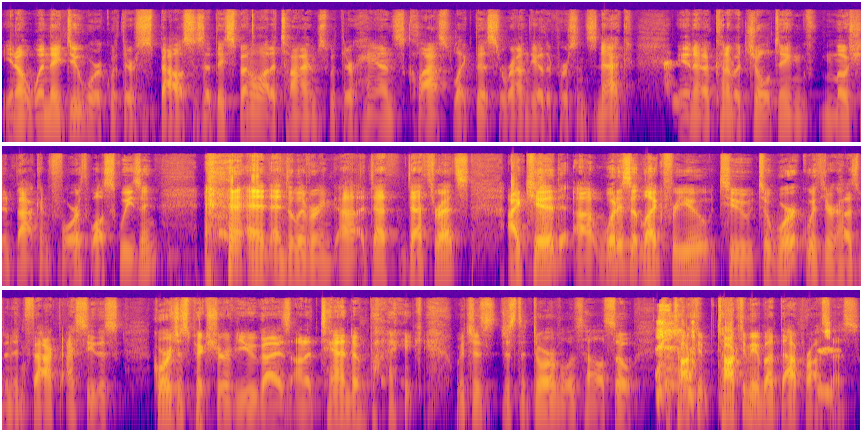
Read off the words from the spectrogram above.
you know, when they do work with their spouse, is that they spend a lot of times with their hands clasped like this around the other person's neck in a kind of a jolting motion back and forth while squeezing and, and delivering uh, death death threats. I kid. Uh, what is it like for you to to work with your husband? In fact, I see this gorgeous picture of you guys on a tandem bike, which is just adorable as hell. So, so talk to talk to me about that process.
